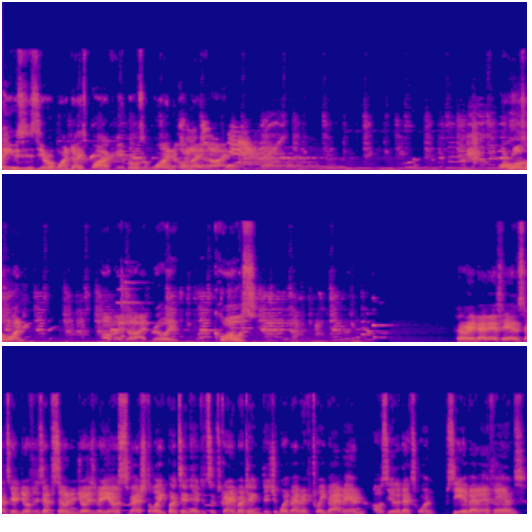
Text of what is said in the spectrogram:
he uses zero one dice block it rolls a one. Oh my god. Or rolls a one. Oh my god, really? Close. Alright, Batman fans, that's gonna do it for this episode. Enjoy this video, smash the like button, hit the subscribe button. This is your boy Batman for 20 Batman. I'll see you in the next one. See ya, Batman fans.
